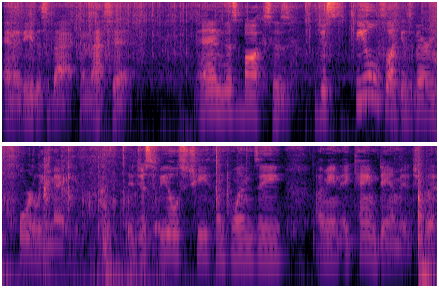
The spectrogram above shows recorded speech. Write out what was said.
an Adidas bag, and that's it. And this box is just feels like it's very poorly made. It just feels cheap and flimsy. I mean, it came damaged, but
